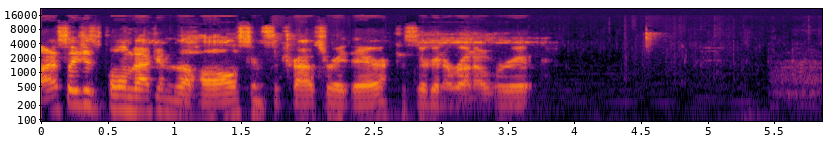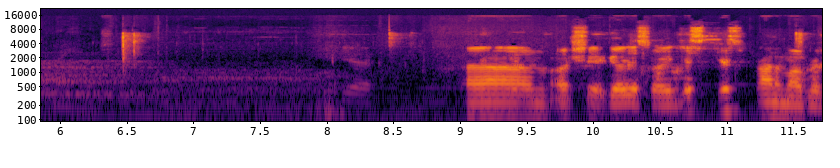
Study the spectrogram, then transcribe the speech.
Honestly, just pull them back into the hall since the trap's right there, because they're gonna run over it. Um. Oh shit. Go this way. Just just run them over.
